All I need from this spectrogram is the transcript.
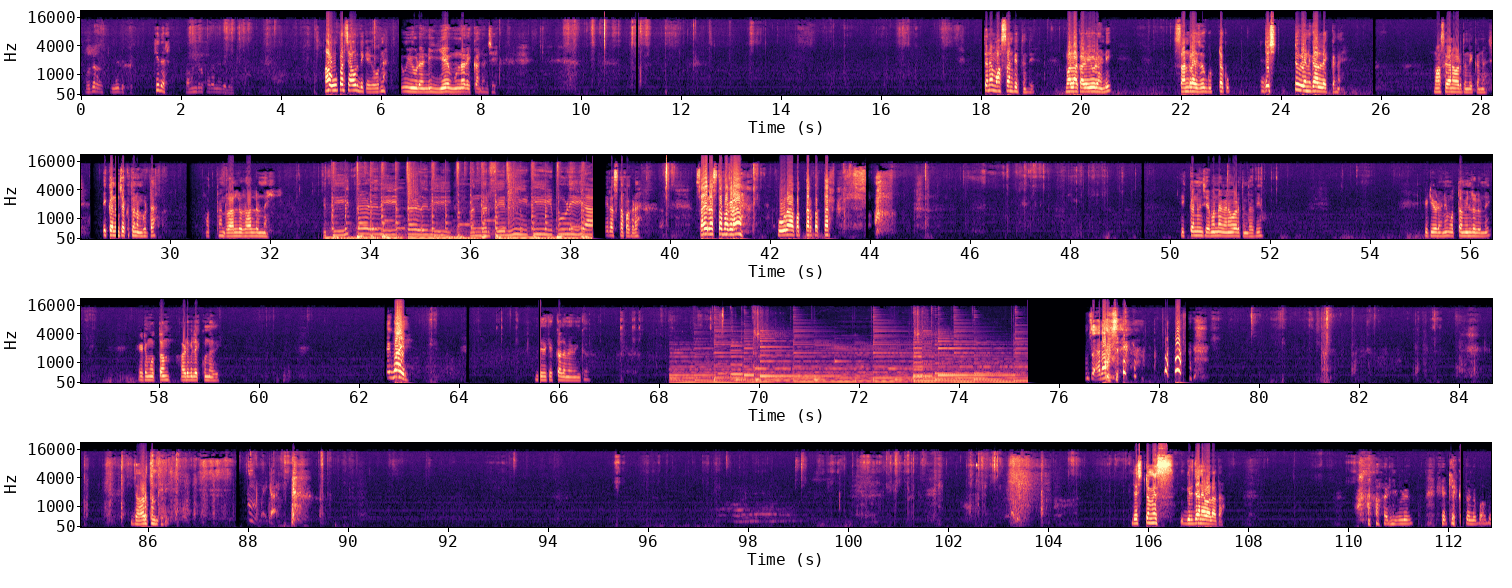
उधर नहीं दिखते किधर समुद्र पूरा नहीं दिखे हाँ ऊपर से और दिखेगा वो ना వ్యూ చూడండి ఏమున్నది ఇక్కడ నుంచి చూస్తేనే మస్తు అనిపిస్తుంది. మళ్ళీ అక్కడ చూడండి. సన్ రైజ్ గుట్టకు జస్ట్ వెనకాల లెక్కనే. మస్తు కనబడుతుంది ఇక్కడ నుంచి. ఇక్కడ నుంచి ఎక్కుతున్నాం గుట్ట. మొత్తం రాళ్ళు రాళ్ళు ఉన్నాయి. సాయి రస్తా పకడా సాయి రస్తా పకడా పూరా పత్తర్ పత్తర్. ఇక్కడ నుంచి ఏమన్నా కనబడుతుందా వ్యూ? ఇటు చూడండి మొత్తం ఇండ్లు ఉన్నాయి. ఇటు మొత్తం అడవి లెక్కున్నది బాయ్! మీదకి ఎక్కాల మేము ఇంకా? సరే! से జాడుతుంది ఇది Oh my God. Just miss गिर जाने वाला था అడిగుడు ఎట్లెక్కుతుండు బాబు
